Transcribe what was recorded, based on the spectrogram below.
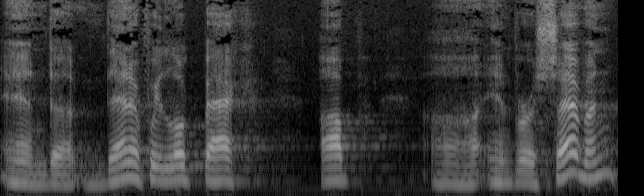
And uh, then if we look back up uh, in verse 7,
